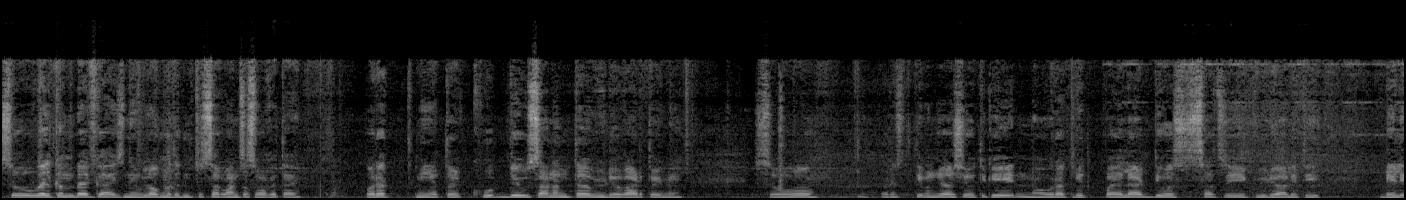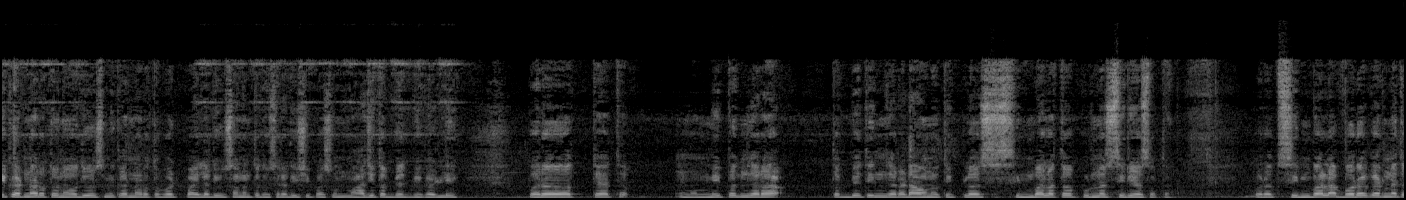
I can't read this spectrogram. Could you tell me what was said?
So welcome back guys new ब्लॉगमध्ये तुमचं सर्वांचं स्वागत आहे. परत मी येतोय खूप दिवसानंतर व्हिडिओ काढतोय मी. सो परिस्थिती म्हणजे अशी होती की नवरात्रीत पहिल्या आठ दिवसाची एक व्हिडिओ आली ती. डेली करणार होतो नऊ दिवस मी करणार होतो बट पहिल्या दिवसानंतर दुसऱ्या दिवशीपासून माझी तब्येत बिघडली. परत त्यात मम्मी पण जरा तब्येतीन जरा डाऊन होती. प्लस सिंबाला तर पूर्ण सिरियस होतं. परत सिम्बाला बरं करण्यात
